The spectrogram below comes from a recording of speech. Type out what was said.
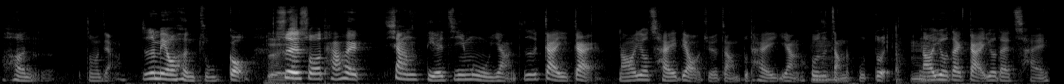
很怎么讲，就是没有很足够，所以说他会像叠积木一样，就是盖一盖，然后又拆掉，觉得长得不太一样，或者是长得不对，然后又再盖又再拆。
